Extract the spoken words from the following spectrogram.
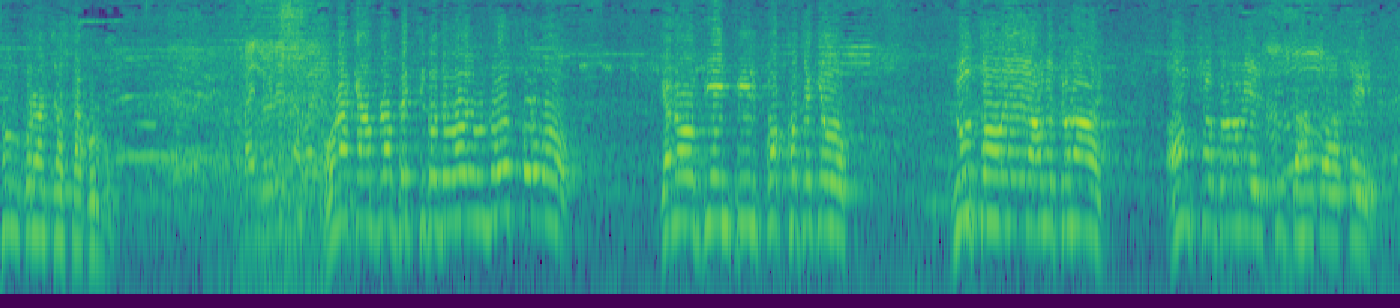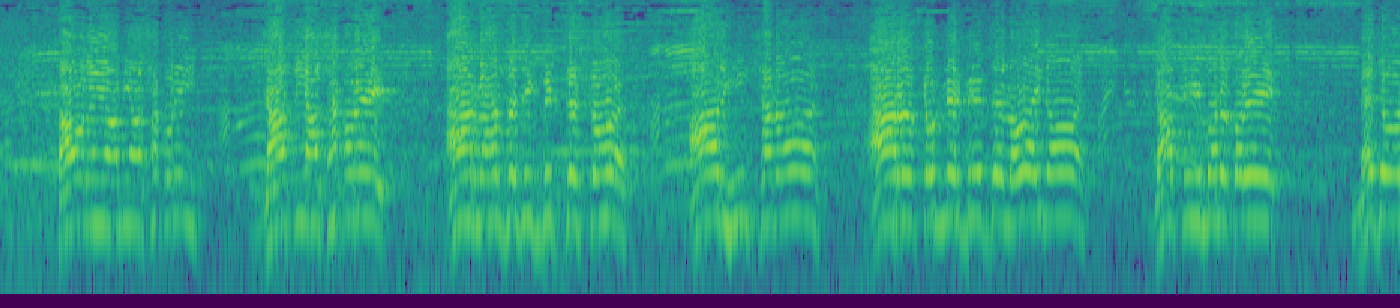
ফোন করার চেষ্টা করব। ওনাকে আমরা ব্যক্তিগতভাবে অনুরোধ করব যেন বিএনপির পক্ষ থেকেও দ্রুত এই আলোচনায় অংশগ্রহণের সিদ্ধান্ত আছে তাহলে আমি আশা করি জাতি আশা করে আর রাজনৈতিক বিদ্বেষ নয়, আর হিংসা নয়, আর অন্যের বিরুদ্ধে লড়াই নয়। জাতি মনে করে মেজর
